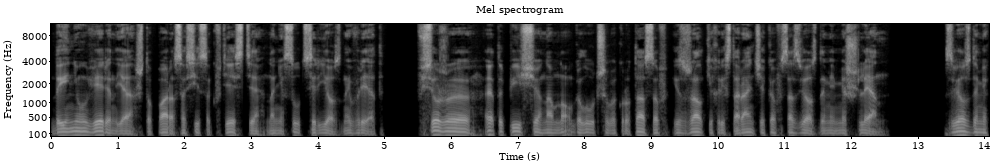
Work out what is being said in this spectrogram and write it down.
да и не уверен я, что пара сосисок в тесте нанесут серьезный вред. Все же эта пища намного лучше выкрутасов из жалких ресторанчиков со звездами Мишлен. «Звездами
